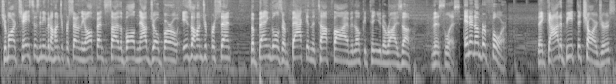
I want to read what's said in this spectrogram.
Ja'Marr Chase isn't even 100% on the offensive side of the ball. Now Joe Burrow is 100%. The Bengals are back in the top five, and they'll continue to rise up this list. In at number four, they got to beat the Chargers.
